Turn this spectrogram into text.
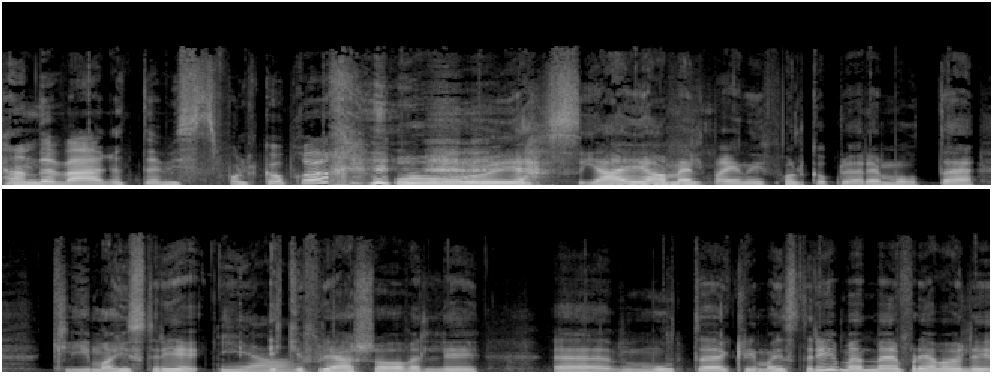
Kan det være et eh, visst folkeopprør? Oh, yes! Jeg har meldt meg inn i folkeopprøret mot eh, klimahysteri. Ja. Ikke fordi jeg er så veldig eh, mot eh, klimahysteri, men mer fordi jeg var veldig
